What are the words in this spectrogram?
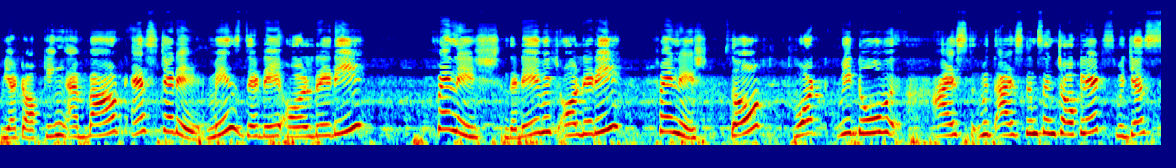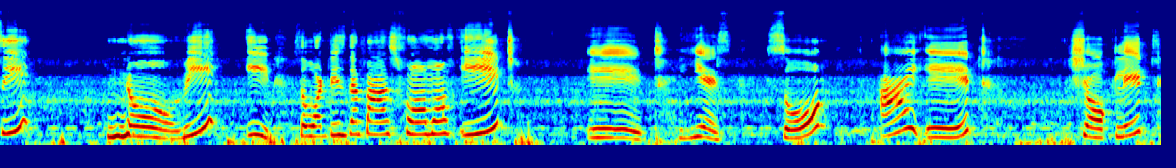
We are talking about yesterday. Means the day already finished. The day which already finished. So what we do with ice with ice creams and chocolates we just see? No we eat. So what is the past form of eat? Ate yes. So i ate chocolate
